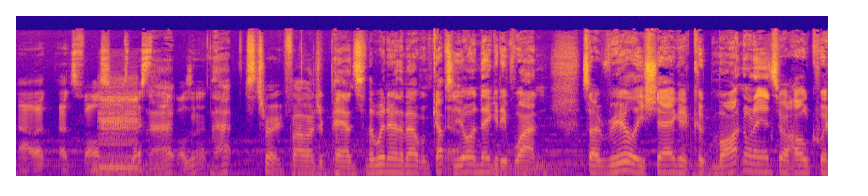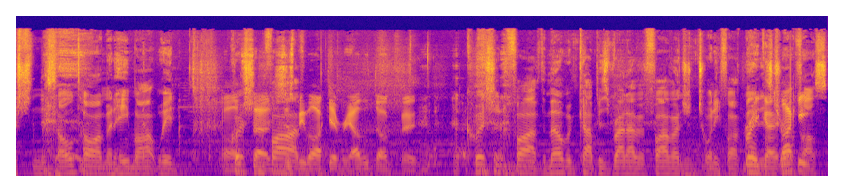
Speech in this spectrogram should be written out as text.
No, that, that's false. It was less than No, that, wasn't it? That's true. Five hundred pounds for the winner of the Melbourne Cup. So you're negative one. So really, Shagger could might not answer a whole question this whole time, and he might win. Well, question so it'd five. just be like every other dog food. Question five. The Melbourne Cup is run over 525 Rico. metres. True or false?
